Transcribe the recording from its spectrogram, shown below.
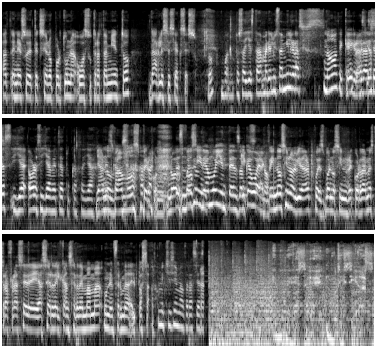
a tener su detección oportuna o a su tratamiento darles ese acceso. ¿no? Bueno, pues ahí está. María Luisa, mil gracias. No, ¿de qué? Eh, gracias. Gracias. Y ya, ahora sí ya vete a tu casa ya. Ya nos vamos, pero con no, no sin, un día muy intenso. qué bueno. Y no sin olvidar, pues bueno, sin recordar nuestra frase de hacer del cáncer de mama una enfermedad del pasado. Muchísimas gracias. Noticias.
